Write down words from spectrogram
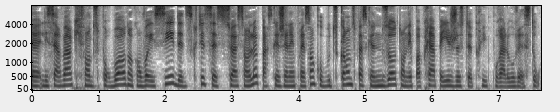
euh, les serveurs qui font du pourboire. Donc, on va essayer de discuter de cette situation-là parce que j'ai l'impression qu'au bout du compte, c'est parce que nous autres, on n'est pas prêts à payer juste prix pour aller au resto.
